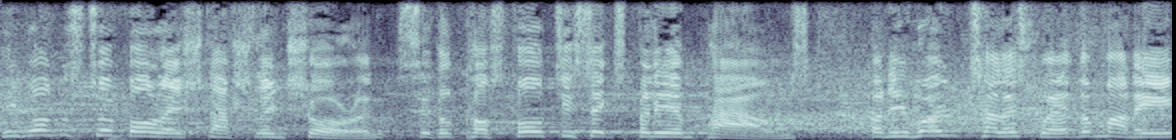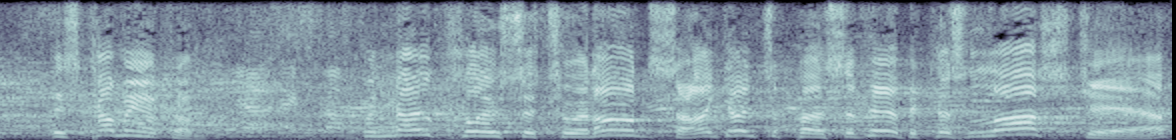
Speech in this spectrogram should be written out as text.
He wants to abolish national insurance. It'll cost £46 billion, and he won't tell us where the money is coming from. We're no closer to an answer. I'm going to persevere because last year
